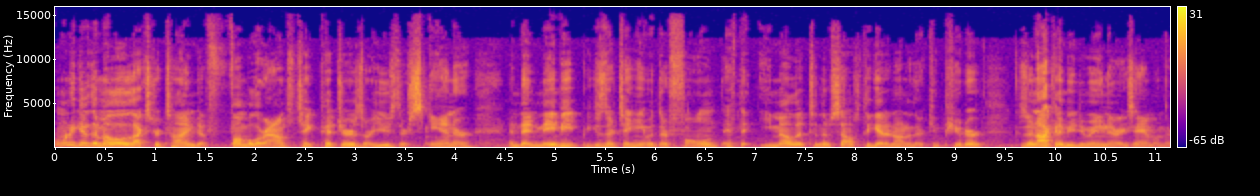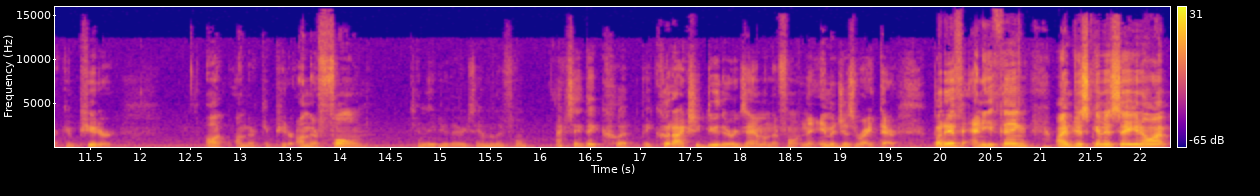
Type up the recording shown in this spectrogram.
I want to give them a little extra time to fumble around to take pictures or use their scanner. And then maybe because they're taking it with their phone, they have to email it to themselves to get it onto their computer because they're not going to be doing their exam on their computer, on, on their computer, on their phone. Can they do their exam on their phone? Actually, they could. They could actually do their exam on their phone. And the image is right there. But if anything, I'm just going to say, you know what?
